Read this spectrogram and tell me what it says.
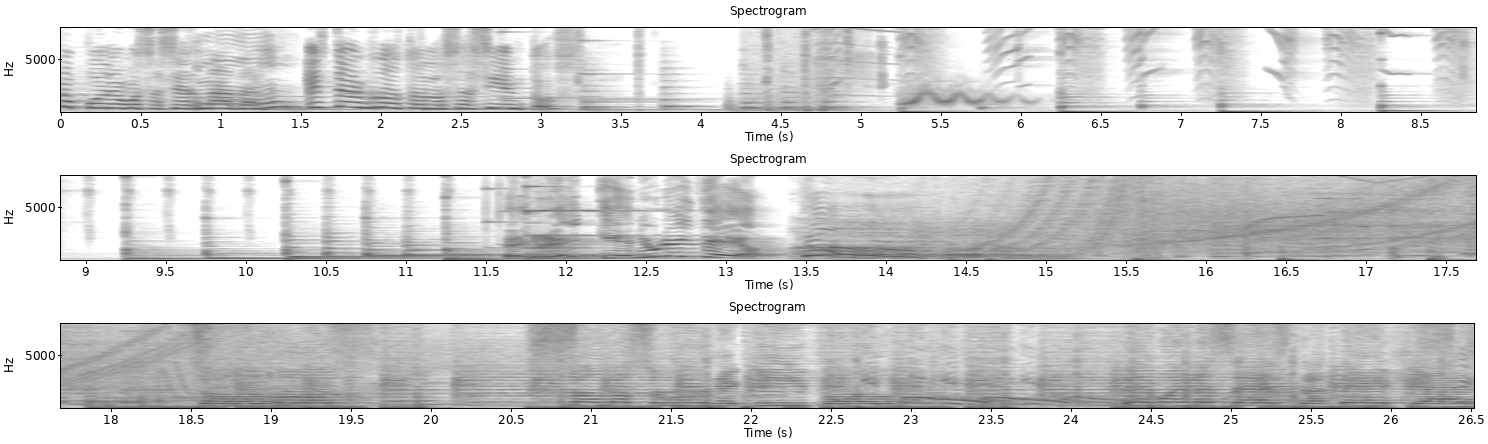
no podemos hacer nada. Están rotos los asientos. Equipo de buenas estrategias.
